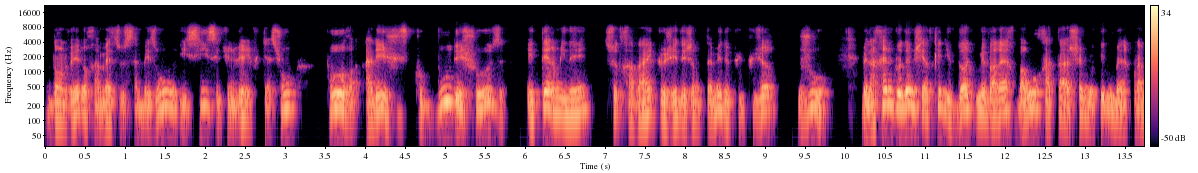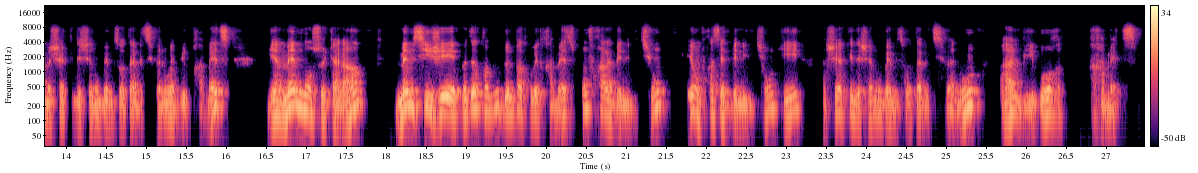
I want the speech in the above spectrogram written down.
d'enlever le chametz de sa maison. Ici, c'est une vérification pour aller jusqu'au bout des choses et terminer ce travail que j'ai déjà entamé depuis plusieurs jours. Mais la reine Kodem Livdot Mevarer Baruch Ata Hashem Lokinu Melech Chametz même dans ce cas-là, même si j'ai peut-être un doute de ne pas trouver de Hametz, on fera la bénédiction et on fera cette bénédiction qui est Asher Kedeshanu Bemitzvotav Tzivanu Al Biur Hametz.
